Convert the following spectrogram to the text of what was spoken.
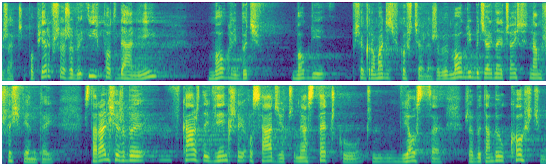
rzeczy. Po pierwsze, żeby ich poddani mogli być, mogli się gromadzić w kościele, żeby mogli być jak najczęściej na mszy świętej. Starali się, żeby w każdej większej osadzie, czy miasteczku, czy wiosce, żeby tam był kościół,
